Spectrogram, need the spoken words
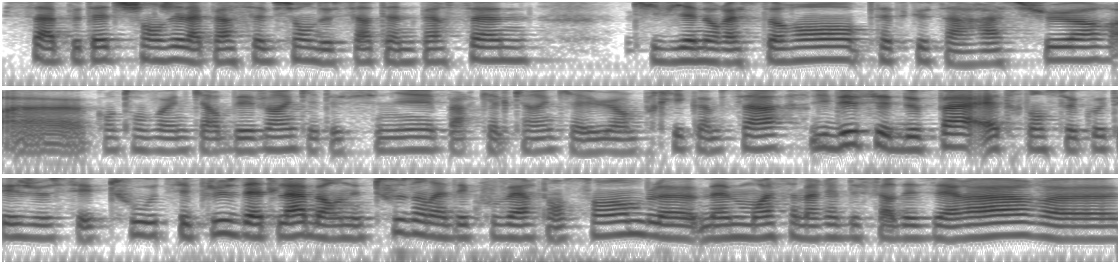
Ça a peut-être changé la perception de certaines personnes qui viennent au restaurant, peut-être que ça rassure euh, quand on voit une carte des vins qui était signée par quelqu'un qui a eu un prix comme ça. L'idée, c'est de pas être dans ce côté je sais tout. C'est plus d'être là, bah, on est tous dans la découverte ensemble. Même moi, ça m'arrive de faire des erreurs, euh,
